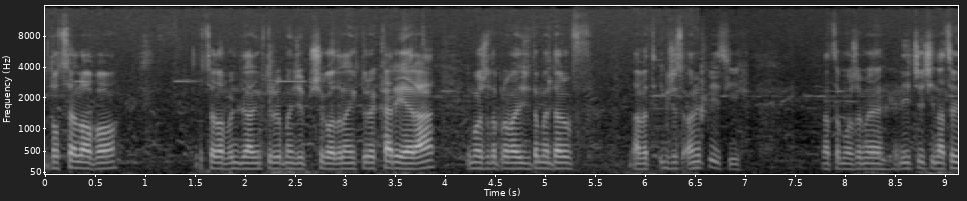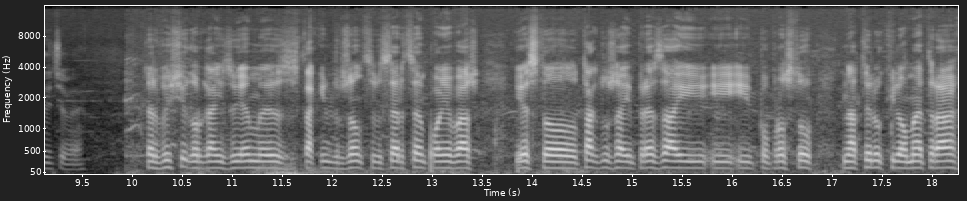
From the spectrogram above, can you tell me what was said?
docelowo, docelowo dla niektórych będzie przygoda, dla niektórych kariera i może doprowadzić do medalów nawet Igrzysk Olimpijskich, na co możemy liczyć i na co liczymy. Ten wyścig organizujemy z takim drżącym sercem, ponieważ jest to tak duża impreza i, i, i po prostu na tylu kilometrach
